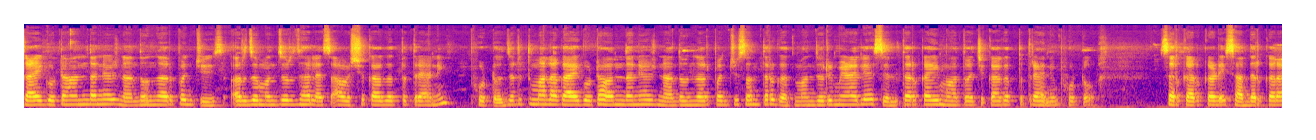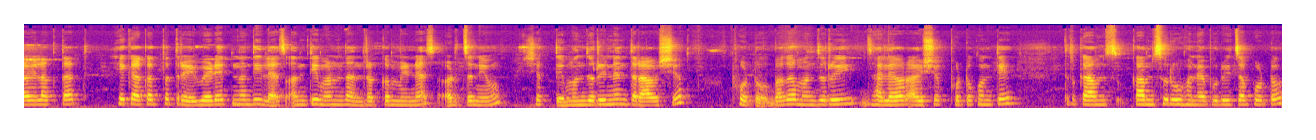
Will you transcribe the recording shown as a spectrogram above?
गाय गोठा अनुदान योजना दोन हजार पंचवीस अर्ज मंजूर झाल्यास आवश्यक कागदपत्रे आणि फोटो. जर तुम्हाला गाय गोठा अनुदान योजना दोन हजार पंचवीस अंतर्गत मंजुरी मिळाली असेल तर काही महत्त्वाची कागदपत्रे आणि फोटो सरकारकडे सादर करावे लागतात. हे कागदपत्रे वेळेत न दिल्यास अंतिम अनुदान रक्कम मिळण्यास अडचण येऊ शकते. मंजुरीनंतर आवश्यक फोटो. बघा मंजुरी झाल्यावर आवश्यक फोटो कोणते? तर काम काम सुरू होण्यापूर्वीचा फोटो.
